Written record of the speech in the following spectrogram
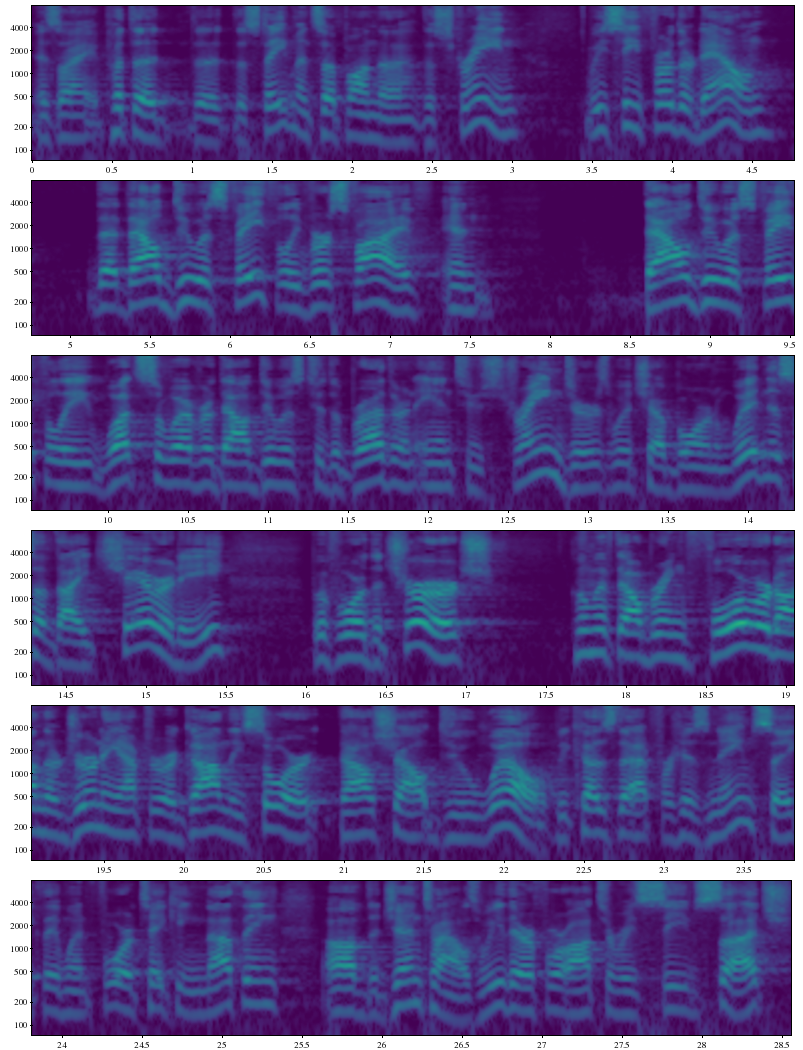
as I put the, the, the statements up on the, the screen, we see further down that thou doest faithfully, verse 5, and thou doest faithfully whatsoever thou doest to the brethren and to strangers which have borne witness of thy charity before the church, whom if thou bring forward on their journey after a godly sort, thou shalt do well, because that for his name's sake they went forth, taking nothing of the Gentiles. We therefore ought to receive such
